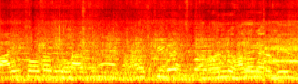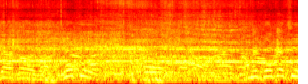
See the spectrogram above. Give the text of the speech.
মাটি অন্য ভালো না বেশ দেখা দেখি। আমি দেখেছি।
